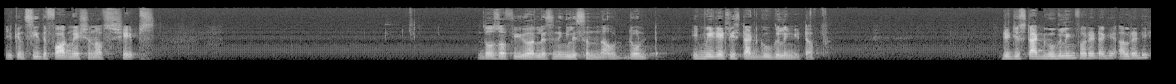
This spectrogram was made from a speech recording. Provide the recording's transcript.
You can see the formation of shapes. Those of you who are listening, listen now. Don't immediately start Googling it up. Did you start Googling for it again already?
